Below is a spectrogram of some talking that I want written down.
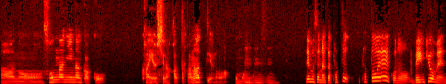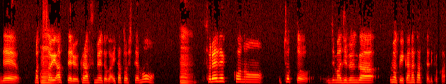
あの、そんなになんかこう、関与しなかったかなっていうのは思います。うんうんうん。でもさ、なんか、たと、たとえ、この勉強面で、まあ、競い合ってるクラスメイトがいたとしても、うん。それで、この、ちょっと、じまあ、自分がうまくいかなかったりとか、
